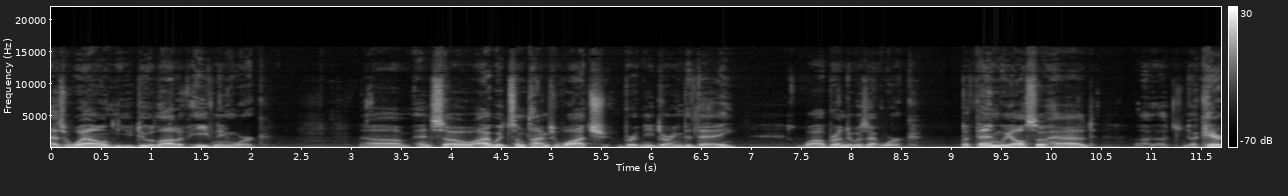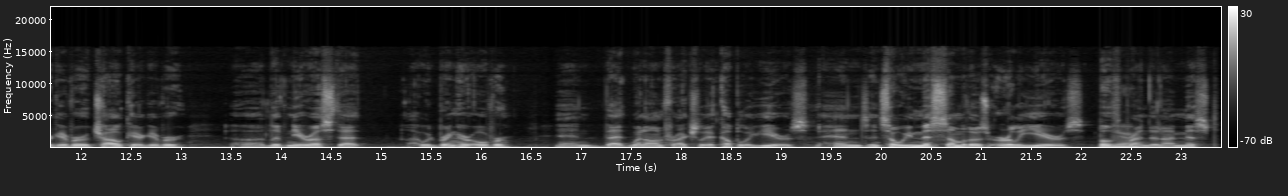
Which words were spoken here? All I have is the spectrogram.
as well, you do a lot of evening work. Um, and so I would sometimes watch Brittany during the day while Brenda was at work. But then we also had a, a caregiver, a child caregiver, uh, lived near us that I would bring her over, and that went on for actually a couple of years. And and so we missed some of those early years. Both Yeah. Brenda and I missed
